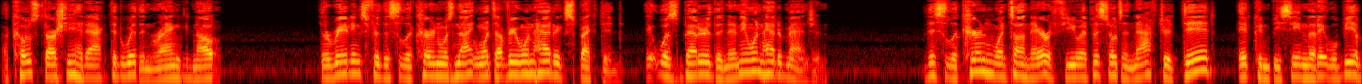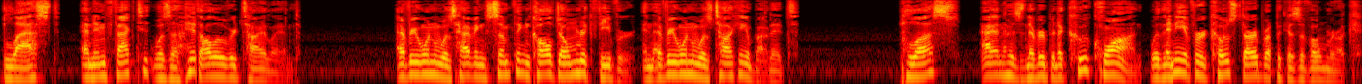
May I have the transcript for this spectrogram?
a co-star she had acted with in Rangnao. The ratings for this Lakorn was not what everyone had expected, it was better than anyone had imagined. This Lakorn went on air a few episodes and after it did, it can be seen that it will be a blast, and in fact it was a hit all over Thailand. Everyone was having something called Omric fever and everyone was talking about it. Plus, Anne has never been a Ku Kwan with any of her co-star but because of Omric,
